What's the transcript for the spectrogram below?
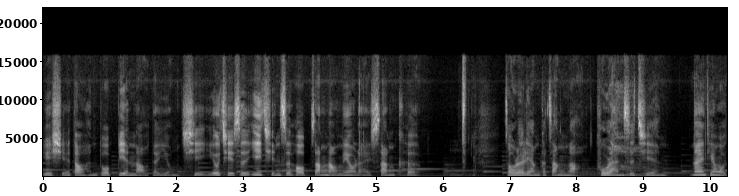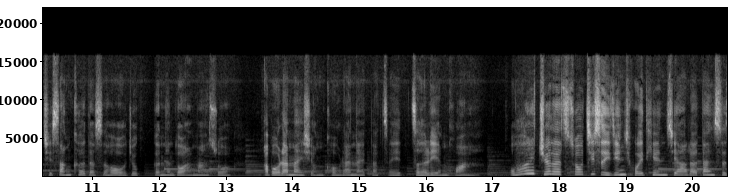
也学到很多变老的勇气，尤其是疫情之后，长老没有来上课，走了两个长老，突然之间。那一天我去上课的时候，我就跟很多阿妈说：“阿伯，咱卖胸口，咱来打折折莲花。”我会觉得说，即使已经回天家了，但是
